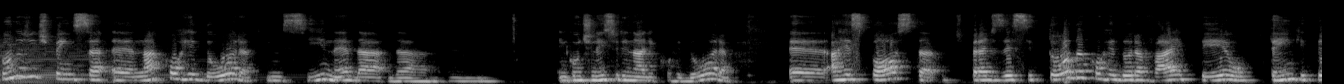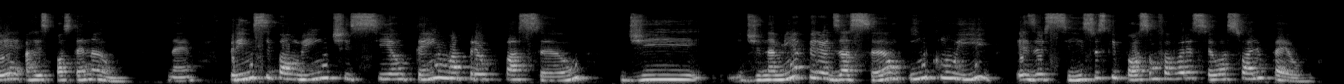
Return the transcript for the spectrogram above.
quando a gente pensa é, na corredora em si, né, da, da incontinência urinária e corredora, é, a resposta para dizer se toda corredora vai ter ou tem que ter, a resposta é não, né? Principalmente se eu tenho uma preocupação de, de na minha periodização, incluir exercícios que possam favorecer o assoalho pélvico.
